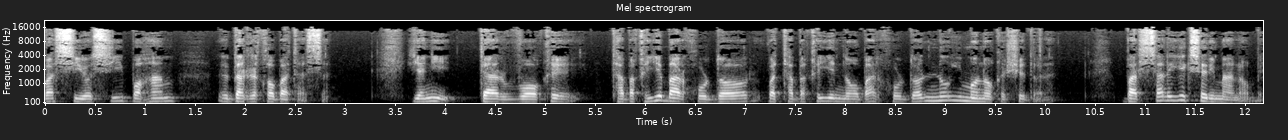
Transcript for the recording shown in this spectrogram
و سیاسی با هم در رقابت هستند. یعنی در واقع طبقه برخوردار و طبقه نابرخوردار نوعی مناقشه دارند. بر سر یک سری منابع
